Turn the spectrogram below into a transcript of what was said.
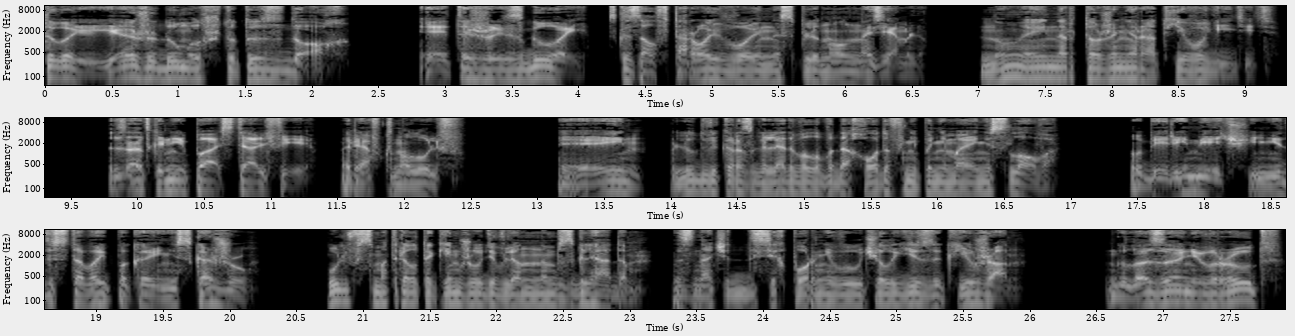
твою, я же думал, что ты сдох!» «Это же изгой!» — сказал второй воин и сплюнул на землю. Ну, Эйнар тоже не рад его видеть. «Заткни пасть, Альфи!» — рявкнул Ульф. «Эйн!» — Людвиг разглядывал водоходов, не понимая ни слова. «Убери меч и не доставай, пока я не скажу». Ульф смотрел таким же удивленным взглядом. Значит, до сих пор не выучил язык южан. «Глаза не врут,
